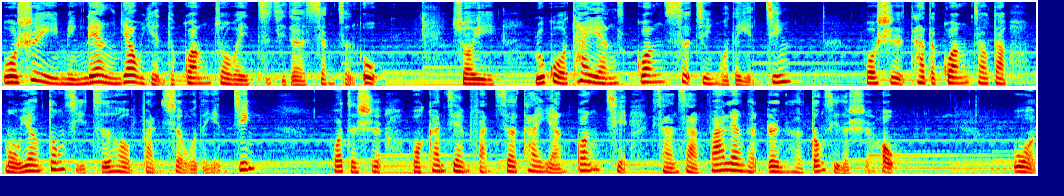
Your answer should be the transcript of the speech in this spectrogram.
我是以明亮耀眼的光作为自己的象征物，所以如果太阳光射进我的眼睛，或是它的光照到某样东西之后反射我的眼睛。或者是我看见反射太阳光且闪闪发亮的任何东西的时候，我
